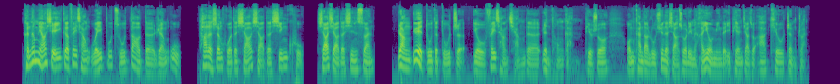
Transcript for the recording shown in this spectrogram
可能描写一个非常微不足道的人物，他的生活的小小的辛苦、小小的辛酸，让阅读的读者有非常强的认同感。比如说，我们看到鲁迅的小说里面很有名的一篇叫做《阿 Q 正传》，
